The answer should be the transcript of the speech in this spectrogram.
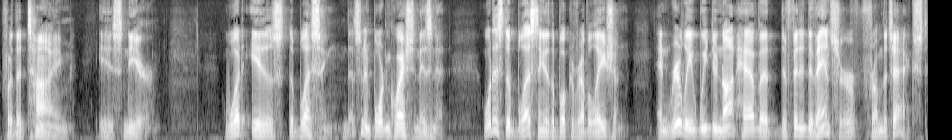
for the time is near. What is the blessing? That's an important question, isn't it? What is the blessing of the book of Revelation? And really, we do not have a definitive answer from the text.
